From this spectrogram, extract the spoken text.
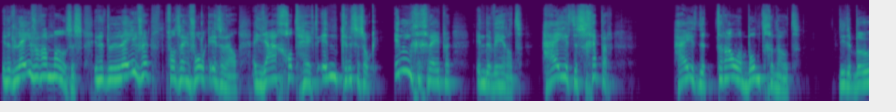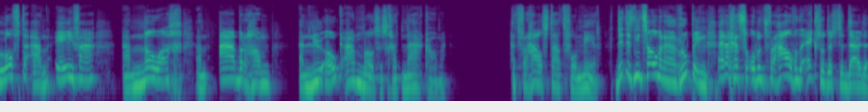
In het leven van Mozes, in het leven van zijn volk Israël. En ja, God heeft in Christus ook ingegrepen in de wereld. Hij is de schepper. Hij is de trouwe bondgenoot. Die de belofte aan Eva, aan Noach, aan Abraham en nu ook aan Mozes gaat nakomen. Het verhaal staat voor meer. Dit is niet zomaar een roeping ergens om het verhaal van de Exodus te duiden.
